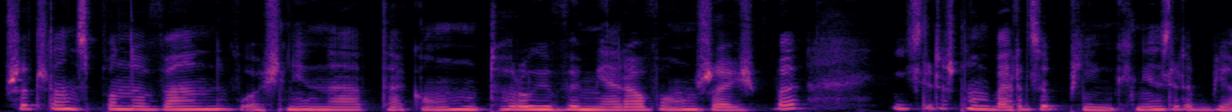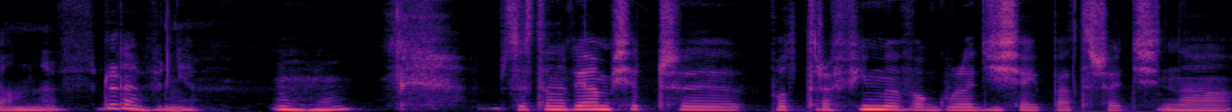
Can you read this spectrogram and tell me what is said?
przetransponowany właśnie na taką trójwymiarową rzeźbę i zresztą bardzo pięknie zrobiony w drewnie. Mhm. Zastanawiałam się, czy potrafimy w ogóle dzisiaj patrzeć na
